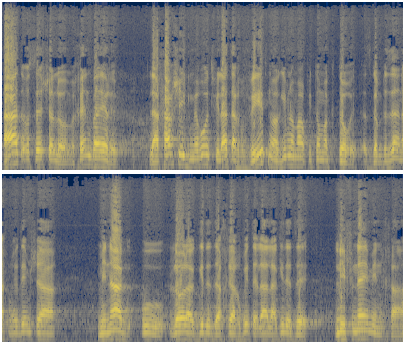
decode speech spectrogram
עד עושה שלום, וכן בערב. לאחר שיגמרו תפילת ערבית, נוהגים לומר פתאום הקטורת. אז גם בזה אנחנו יודעים שהמנהג הוא לא להגיד את זה אחרי ערבית, אלא להגיד את זה לפני מנחה,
